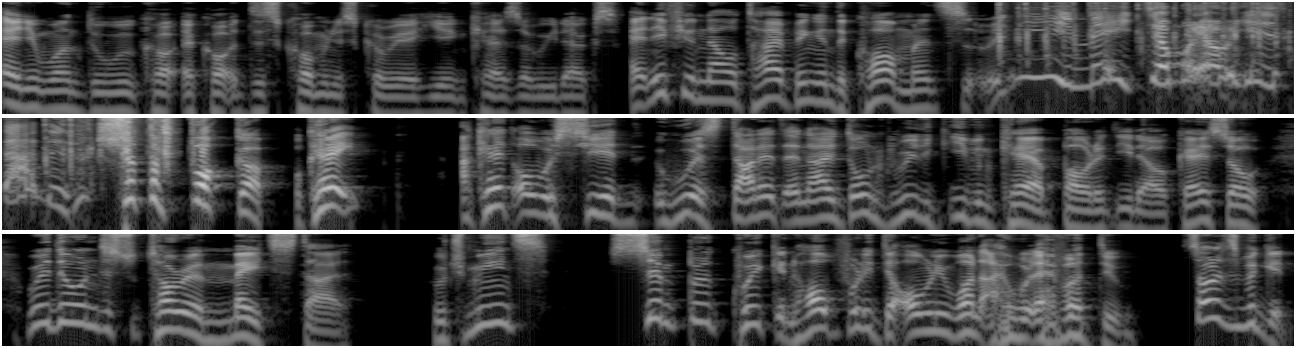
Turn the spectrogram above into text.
anyone do co this communist Korea here in Kaiser Redux. And if you're now typing in the comments, mate, someone already started. Shut the fuck up, okay? I can't always see it who has done it and I don't really even care about it either, okay? So we're doing this tutorial mate style, which means simple, quick and hopefully the only one I will ever do. So let's begin.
